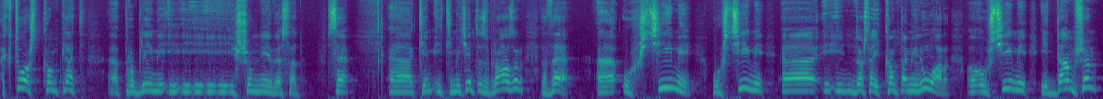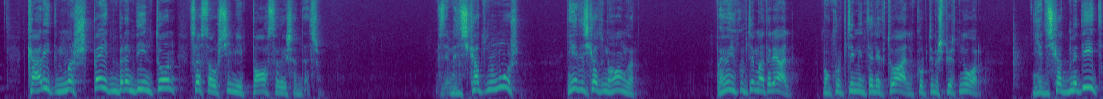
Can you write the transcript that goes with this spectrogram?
Dhe këtu është komplet problemi i i i i i shumë neve sot, se ë kem i kemi qenë të zbrazur dhe ë ushqimi, ushqimi ë i ndoshta i kontaminuar, ushqimi i dëmshëm ka arrit më shpejt në brendin tonë, se sa ushqimi i pastër dhe i shëndetshëm. Vëzë, me diçka duhet me mush, me diçka duhet me hongër, po jo në kuptim material, po në kuptim intelektual, në kuptim shpirtnor, diçka duhet me dit,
